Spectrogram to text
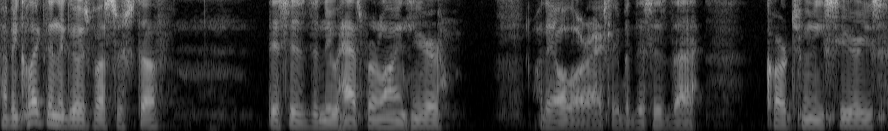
I've been collecting the Ghostbuster stuff. This is the new Hasbro line here. Well, they all are actually, but this is the cartoony series,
